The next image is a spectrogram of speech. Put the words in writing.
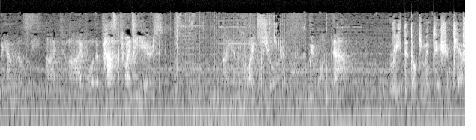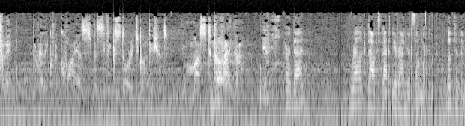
We have not seen eye to eye for the past 20 years. I am quite sure we want now. Read the documentation carefully. The relic requires specific storage conditions. You must No, provide I- them. Heard that? Relic docs gotta be around here somewhere. Look for them.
